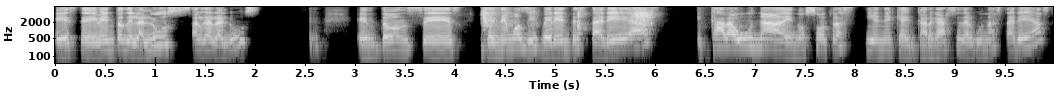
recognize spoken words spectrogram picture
este evento de la luz salga a la luz. Entonces, tenemos diferentes tareas, y cada una de nosotras tiene que encargarse de algunas tareas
